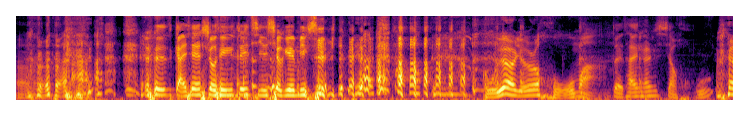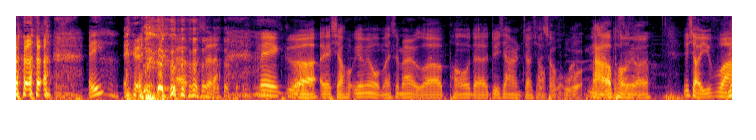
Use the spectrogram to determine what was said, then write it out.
感谢收听这期声音明信片。古月就是胡嘛。对他应该是小胡，哎，那个哎，小胡，因为我们身边有个朋友的对象叫小小胡嘛胡，哪个朋友？有小姨夫啊，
